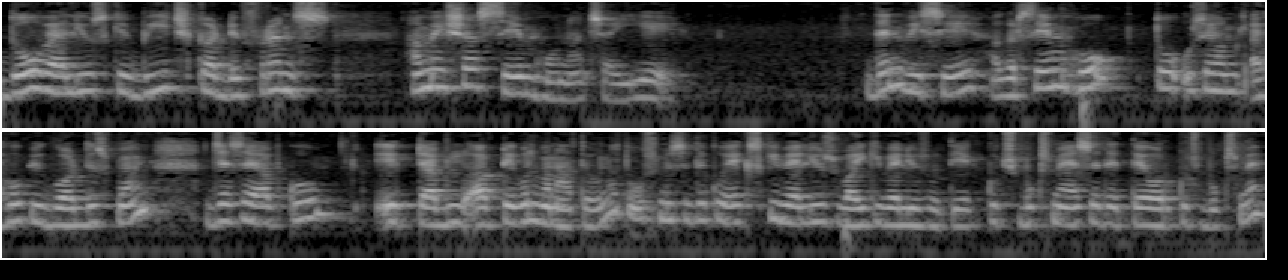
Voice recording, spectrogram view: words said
दो वैल्यूज़ के बीच का डिफरेंस हमेशा सेम होना चाहिए। देन वी से अगर सेम हो तो उसे हम I hope you got this point जैसे आपको एक टेबल, आप टेबल बनाते हो ना तो उसमें से देखो एक्स की वैल्यूज़ वाई की वैल्यूज़ होती है। कुछ बुक्स में ऐसे देते हैं और कुछ बुक्स में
